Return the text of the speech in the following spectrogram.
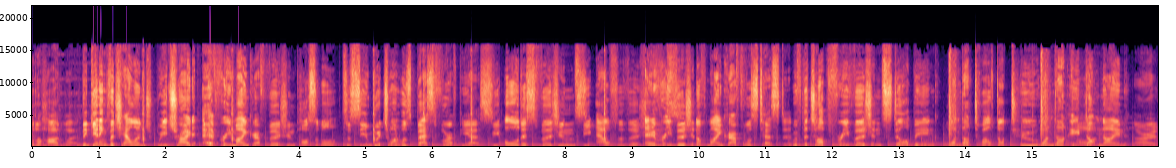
older hardware. Beginning the challenge, we tried every Minecraft version possible to see which one was best for FPS. The oldest versions, the alpha versions, every version of Minecraft was tested, with the top three versions still being 1.12.2, 1.8.9, Alright.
